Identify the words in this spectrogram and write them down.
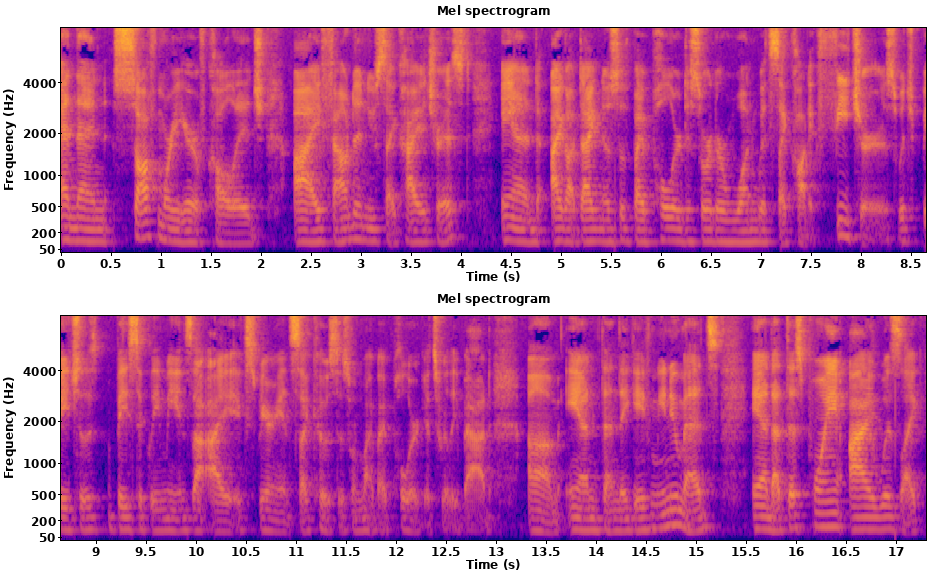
And then sophomore year of college, I found a new psychiatrist and I got diagnosed with bipolar disorder 1 with psychotic features, which basically means that I experience psychosis when my bipolar gets really bad. Um, and then they gave me new meds. And at this point, I was like,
